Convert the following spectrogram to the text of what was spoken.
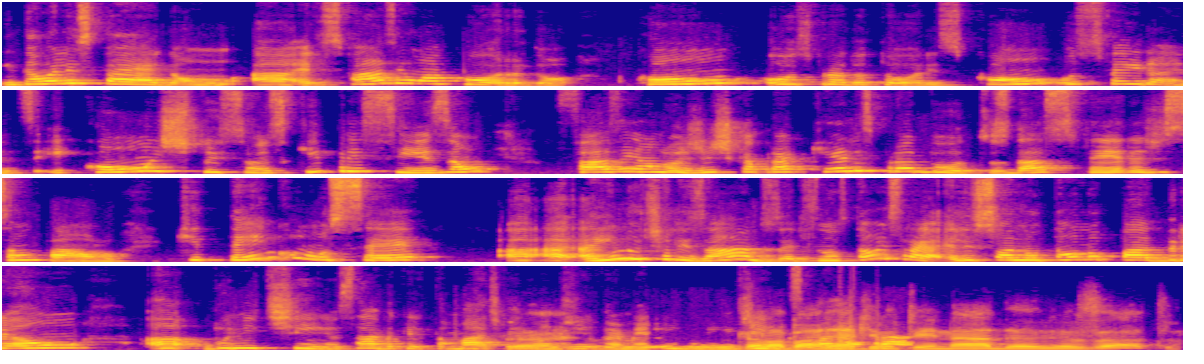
Então eles pegam, uh, eles fazem um acordo com os produtores, com os feirantes e com instituições que precisam fazem a logística para aqueles produtos das feiras de São Paulo que tem como ser ainda utilizados, eles não estão estragados, eles só não estão no padrão ah, bonitinho, sabe aquele tomate é. redondinho, vermelhinho, lindinho. Aquela barra que não tem nada, exato.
